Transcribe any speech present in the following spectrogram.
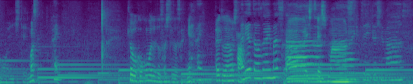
応援しています。はい。今日はここまでとさせてくださいね、はい。ありがとうございました。ありがとうございました。はい失礼します。はい失礼いたします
